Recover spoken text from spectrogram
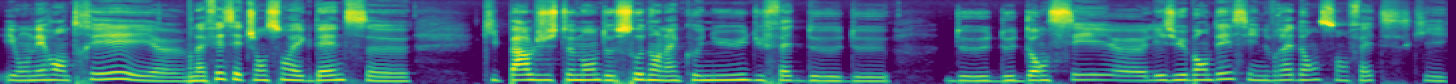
Et on est rentré et euh, on a fait cette chanson avec Dance euh, qui parle justement de saut dans l'inconnu, du fait de, danser euh, les yeux bandés. C'est une vraie danse en fait qui,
